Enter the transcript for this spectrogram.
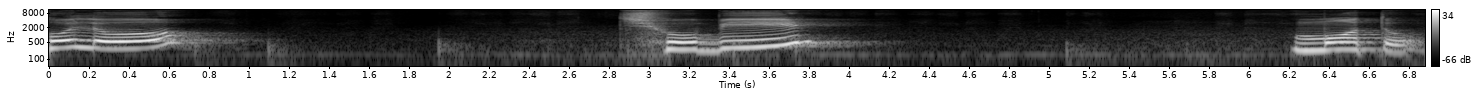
হলো ছবির মতো।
